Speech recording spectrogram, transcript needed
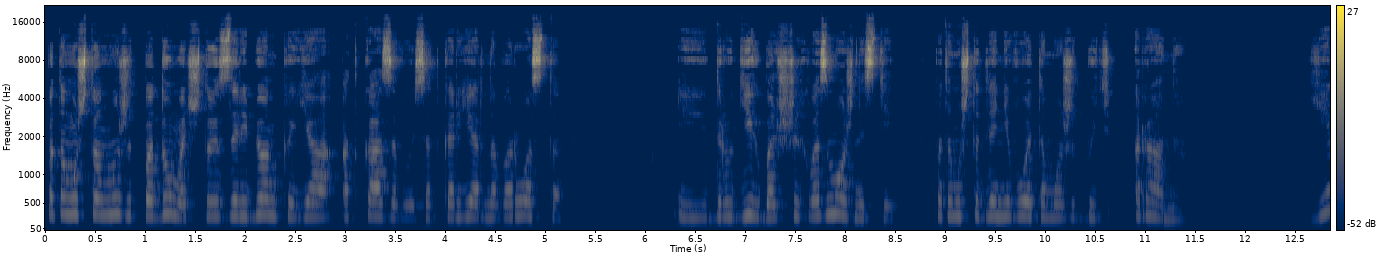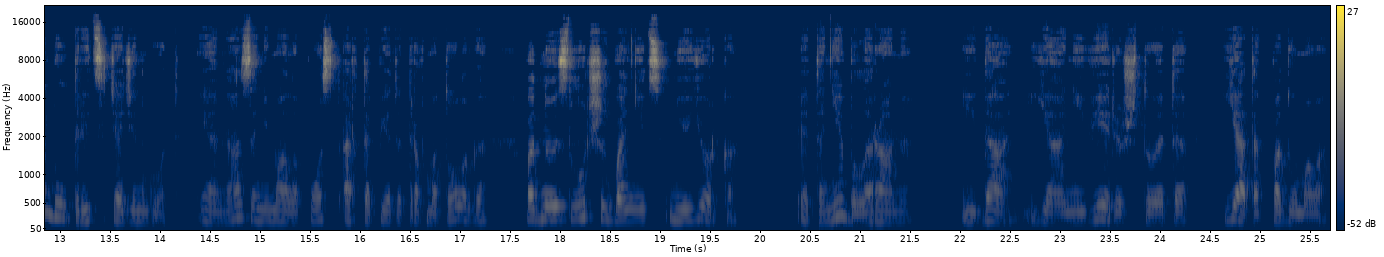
Потому что он может подумать, что из-за ребенка я отказываюсь от карьерного роста и других больших возможностей, потому что для него это может быть рано. Ей был 31 год, и она занимала пост ортопеда-травматолога в одной из лучших больниц Нью-Йорка. Это не было рано. И да, я не верю, что это я так подумала.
